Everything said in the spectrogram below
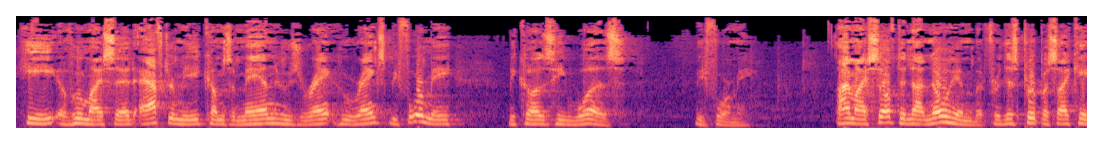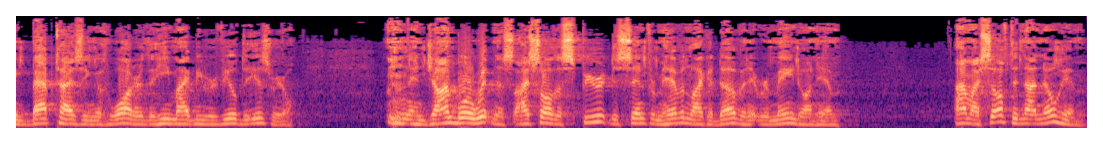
he of whom I said, After me comes a man rank, who ranks before me because he was before me. I myself did not know him, but for this purpose I came baptizing with water that he might be revealed to Israel. and John bore witness. I saw the Spirit descend from heaven like a dove, and it remained on him. I myself did not know him.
